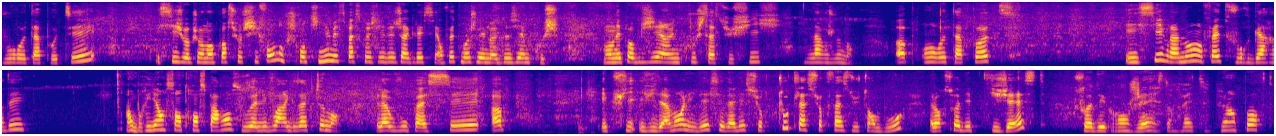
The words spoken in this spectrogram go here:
Vous retapotez. Ici, je vois que j'en ai encore sur le chiffon, donc je continue, mais c'est parce que je l'ai déjà graissé. En fait, moi, je mets ma deuxième couche. On n'est pas obligé, hein, une couche, ça suffit largement. Hop, on retapote. Et ici, vraiment, en fait, vous regardez en brillant sans transparence, vous allez voir exactement là où vous passez. Hop, et puis évidemment, l'idée c'est d'aller sur toute la surface du tambour. Alors soit des petits gestes, soit des grands gestes, en fait, peu importe.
